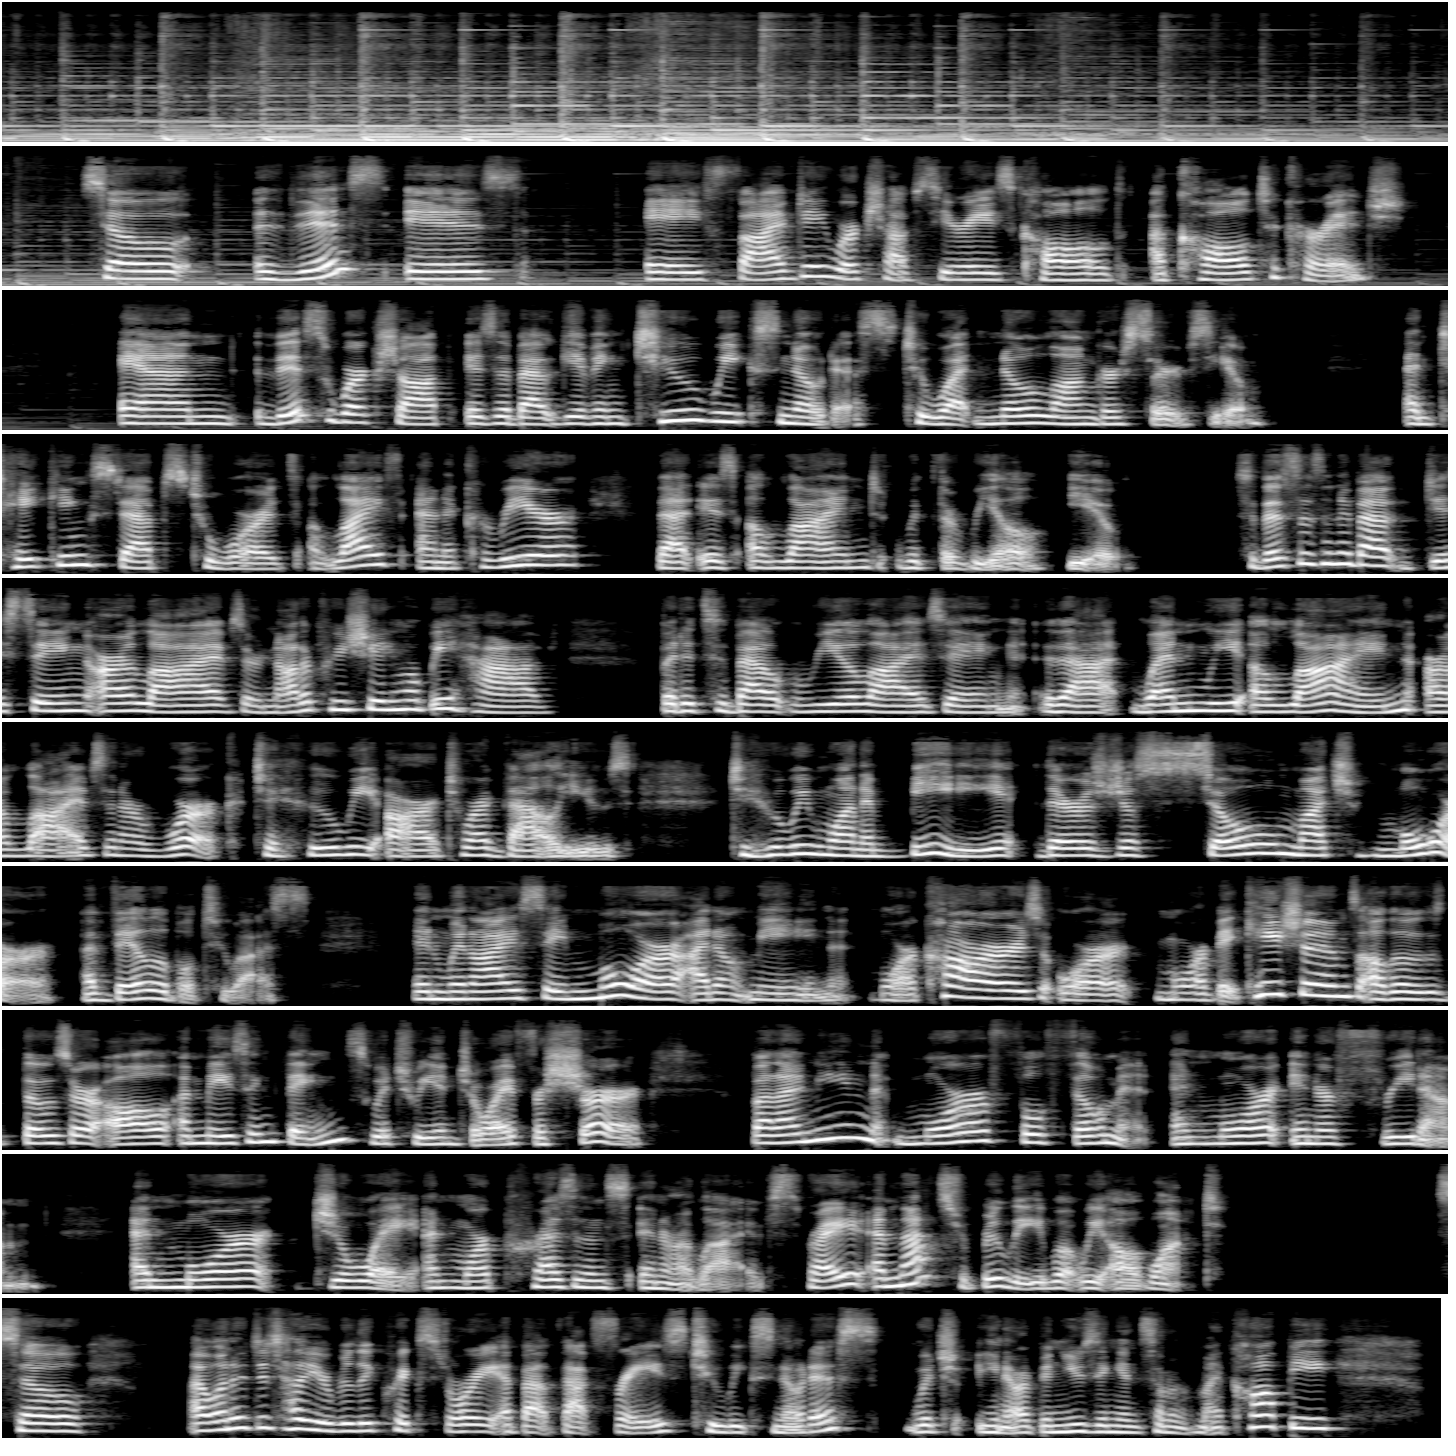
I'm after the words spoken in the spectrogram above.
So, this is a five day workshop series called A Call to Courage. And this workshop is about giving two weeks' notice to what no longer serves you and taking steps towards a life and a career that is aligned with the real you. So, this isn't about dissing our lives or not appreciating what we have, but it's about realizing that when we align our lives and our work to who we are, to our values, to who we want to be, there's just so much more available to us. And when I say more, I don't mean more cars or more vacations, although those are all amazing things, which we enjoy for sure. But I mean more fulfillment and more inner freedom and more joy and more presence in our lives, right? And that's really what we all want. So, I wanted to tell you a really quick story about that phrase, two weeks notice, which, you know, I've been using in some of my copy,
